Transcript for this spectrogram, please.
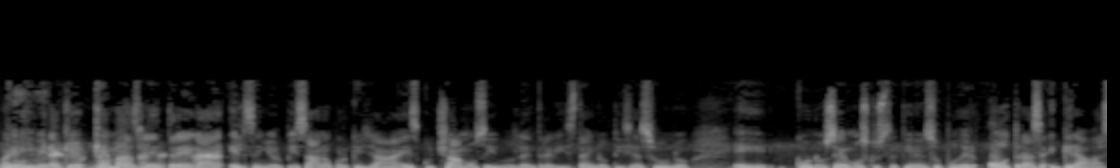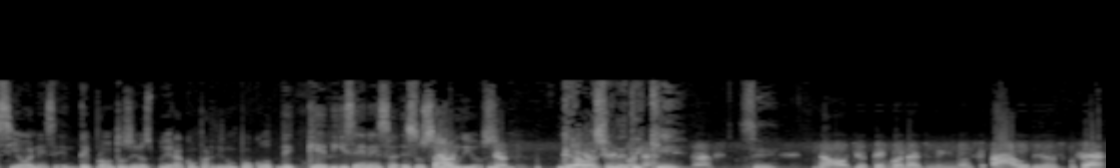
María No, Jimena. ¿qué, Eso no qué más le entrega el señor Pisano? Porque ya escuchamos y vimos la entrevista en Noticias 1. eh, conocemos que usted tiene en su poder otras grabaciones. De pronto, si nos pudiera compartir un poco de qué dicen esa- esos audios. yo- ¿Grabaciones yo de qué? mismas- Sí. No, yo tengo los mismos audios, o sea,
